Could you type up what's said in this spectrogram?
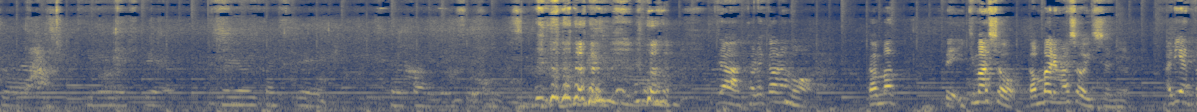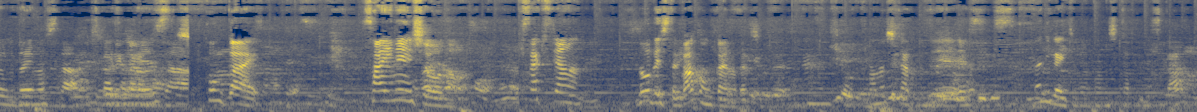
そういろいろしてそれを生かしてこれから練習にじゃあ、これからも頑張っていきましょう。頑張りましょう、一緒に。ありがとうございました。お疲れ様でした。今回、最年少のきさきちゃん、どうでしたか今回の合宿。楽しかったです。何が一番楽しかったですか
